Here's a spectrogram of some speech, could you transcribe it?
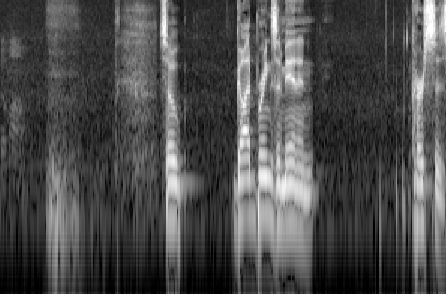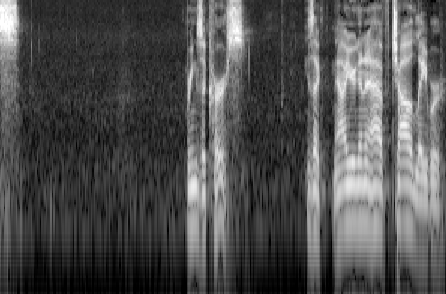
Come on. So God brings him in and curses, brings a curse. He's like, Now you're going to have child labor.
